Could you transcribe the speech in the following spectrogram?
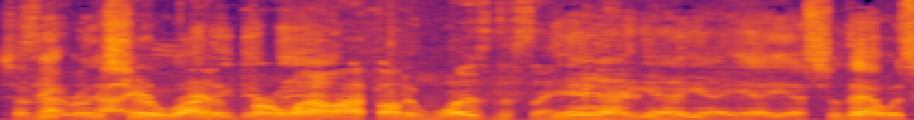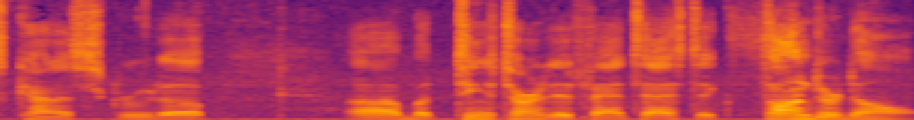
So I'm See, not really sure and- why they did For a while, I thought it was the same. yeah, character. yeah, yeah, yeah, yeah. So that was kind of screwed up. Uh, but Tina Turner did fantastic. Thunderdome,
